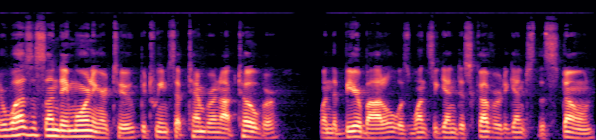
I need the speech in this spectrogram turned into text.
There was a Sunday morning or two between September and October when the beer bottle was once again discovered against the stone,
